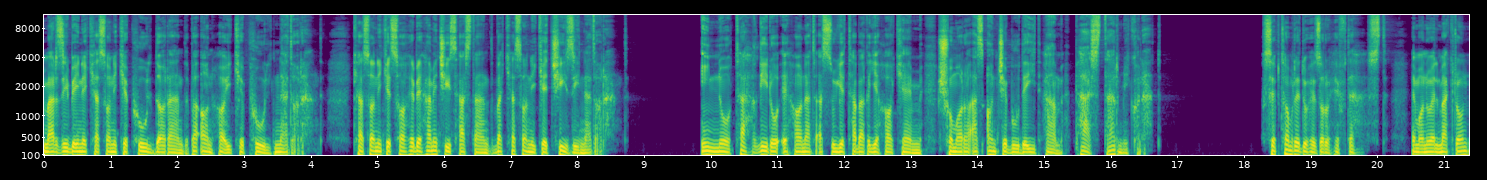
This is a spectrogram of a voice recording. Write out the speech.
مرزی بین کسانی که پول دارند و آنهایی که پول ندارند. کسانی که صاحب همه چیز هستند و کسانی که چیزی ندارند. این نوع تحقیر و اهانت از سوی طبقه حاکم شما را از آنچه بوده اید هم پستر می کند. سپتامبر 2017 است. امانوئل مکرون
